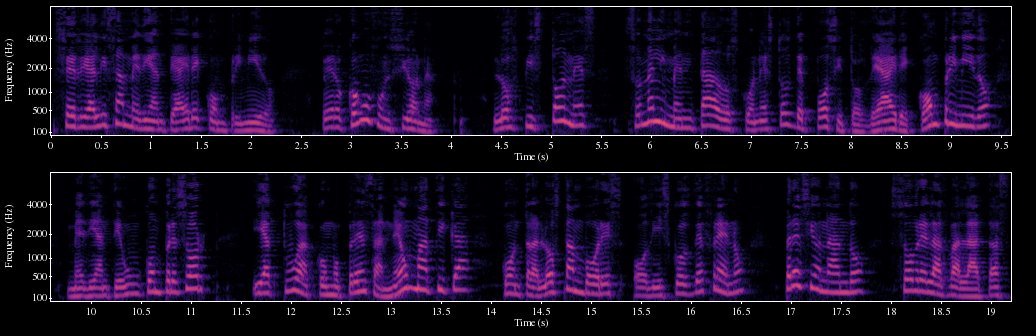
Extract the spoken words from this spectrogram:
se realiza mediante aire comprimido. Pero ¿cómo funciona? Los pistones son alimentados con estos depósitos de aire comprimido mediante un compresor y actúa como prensa neumática contra los tambores o discos de freno presionando sobre las balatas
